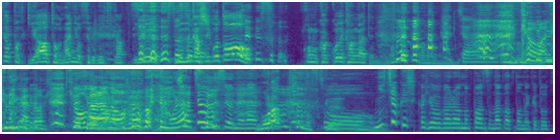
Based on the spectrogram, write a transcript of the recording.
だった時アートは何をするべきかっていう難しいことをこの格好で考えてんだよね。じゃあ今日はねなんかあのヒョウ柄の もらっちゃうんですよねなんか。もらってんの服。そう、ん。2着しかヒョウ柄のパンツなかったんだけど好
